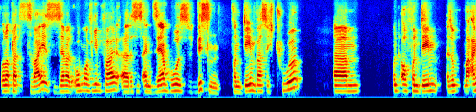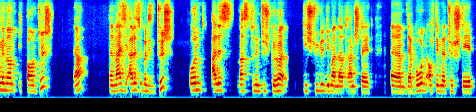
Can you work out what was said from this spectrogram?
Oder Platz zwei ist sehr weit oben auf jeden Fall. Äh, das ist ein sehr hohes Wissen von dem, was ich tue. Ähm, und auch von dem, also mal angenommen, ich baue einen Tisch, ja, dann weiß ich alles über diesen Tisch und alles, was zu dem Tisch gehört. Die Stühle, die man da dran stellt, ähm, der Boden, auf dem der Tisch steht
